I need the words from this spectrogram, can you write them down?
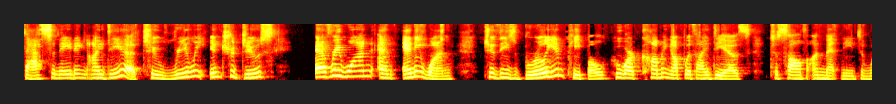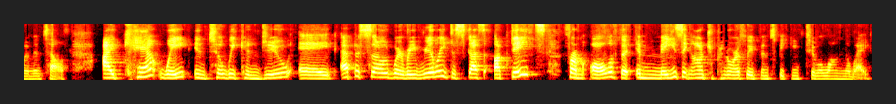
fascinating idea to really introduce everyone and anyone to these brilliant people who are coming up with ideas to solve unmet needs in women's health. I can't wait until we can do a episode where we really discuss updates from all of the amazing entrepreneurs we've been speaking to along the way.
